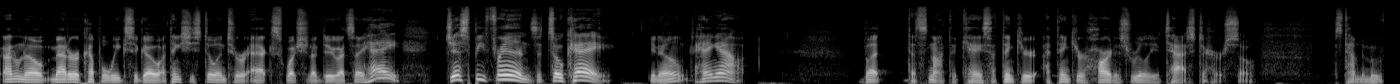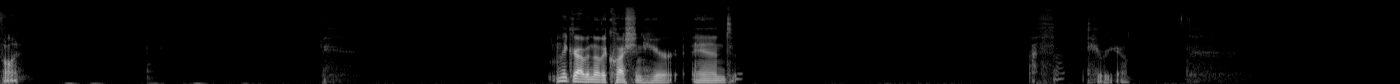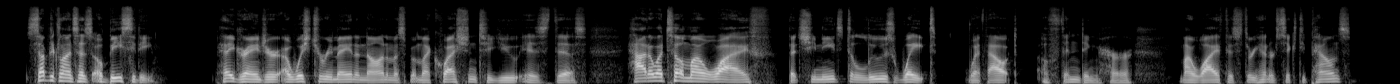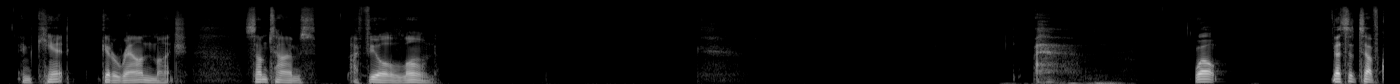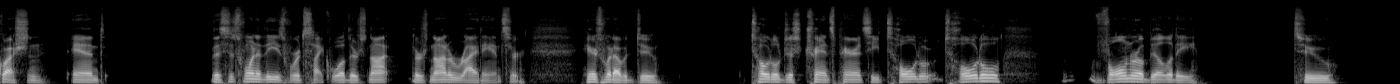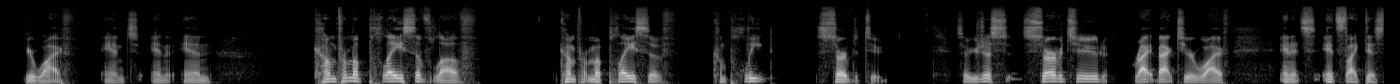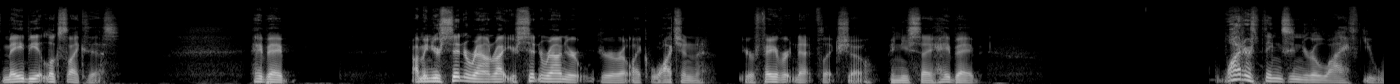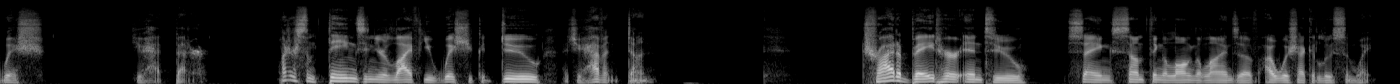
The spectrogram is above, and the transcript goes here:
I, don't know, met her a couple weeks ago. I think she's still into her ex. What should I do? I'd say, hey, just be friends. It's okay. You know, hang out. But that's not the case. I think your I think your heart is really attached to her. So it's time to move on. Let me grab another question here. And here we go. Subject line says obesity. Hey, Granger, I wish to remain anonymous, but my question to you is this How do I tell my wife that she needs to lose weight without offending her? My wife is 360 pounds and can't get around much. Sometimes I feel alone. Well, that's a tough question. And this is one of these where it's like, well, there's not there's not a right answer. Here's what I would do. Total just transparency, total total vulnerability to your wife and and and come from a place of love, come from a place of complete servitude. So you're just servitude right back to your wife and it's it's like this. Maybe it looks like this. Hey babe. I mean, you're sitting around, right? You're sitting around, you're you're like watching your favorite Netflix show, and you say, Hey babe, what are things in your life you wish you had better? What are some things in your life you wish you could do that you haven't done? Try to bait her into saying something along the lines of, I wish I could lose some weight.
